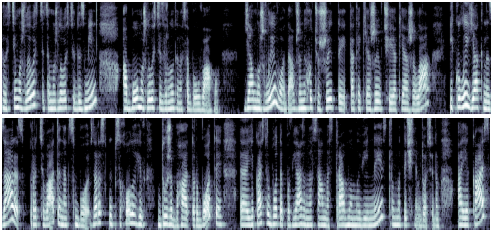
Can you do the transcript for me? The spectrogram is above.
Ось ці можливості це можливості до змін або можливості звернути на себе увагу. Я, можливо, да, вже не хочу жити так, як я жив чи як я жила. І коли як не зараз працювати над собою. Зараз у психологів дуже багато роботи. Е, якась робота пов'язана саме з травмами війни, з травматичним досвідом. А якась,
